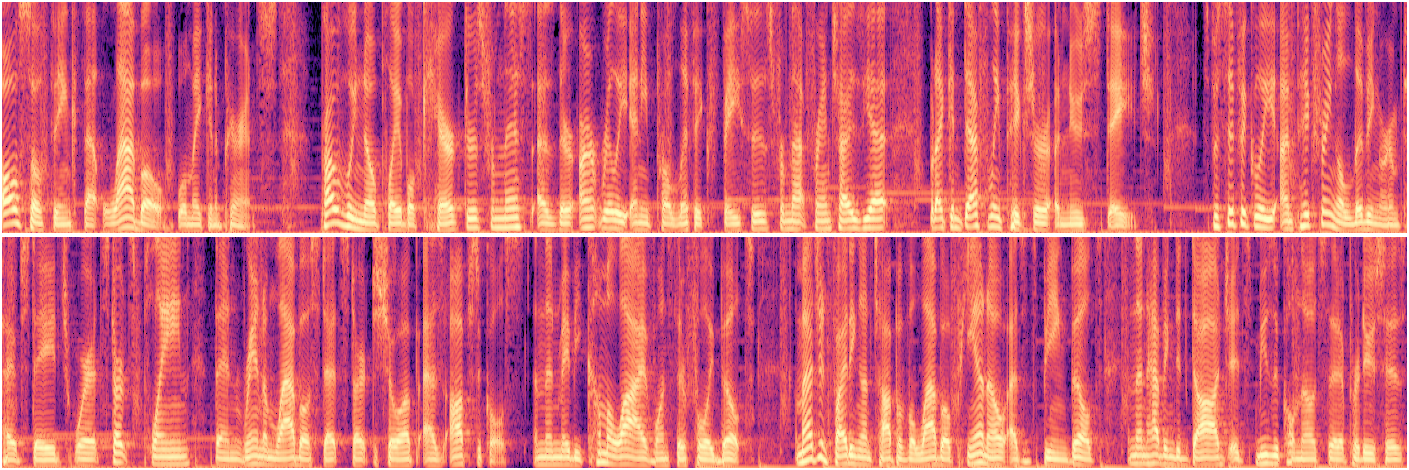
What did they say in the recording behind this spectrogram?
also think that Labo will make an appearance. Probably no playable characters from this, as there aren't really any prolific faces from that franchise yet, but I can definitely picture a new stage. Specifically, I'm picturing a living room type stage where it starts plain, then random labo stats start to show up as obstacles, and then maybe come alive once they're fully built. Imagine fighting on top of a labo piano as it's being built, and then having to dodge its musical notes that it produces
